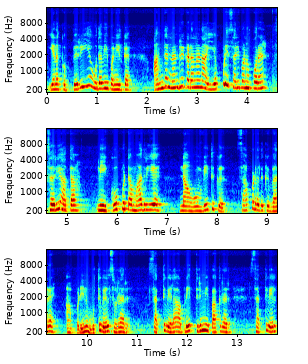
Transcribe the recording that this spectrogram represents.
எனக்கு பெரிய உதவி பண்ணிருக்க. அந்த நன்றி கடனை நான் எப்படி சரி பண்ண போறேன்? சரி ஆத்தா. நீ கூப்பிட்ட மாதிரியே நான் உன் வீட்டுக்கு சாப்பிட்றதுக்கு வரேன் அப்படின்னு முத்துவேல் சொல்கிறாரு சக்திவேலா அப்படியே திரும்பி பார்க்குறாரு சக்திவேல்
